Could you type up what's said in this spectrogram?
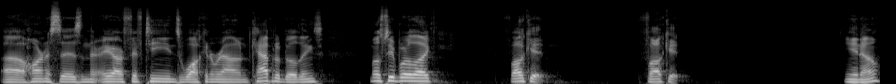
uh, harnesses and their AR 15s walking around Capitol buildings, most people are like, fuck it. Fuck it. You know?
